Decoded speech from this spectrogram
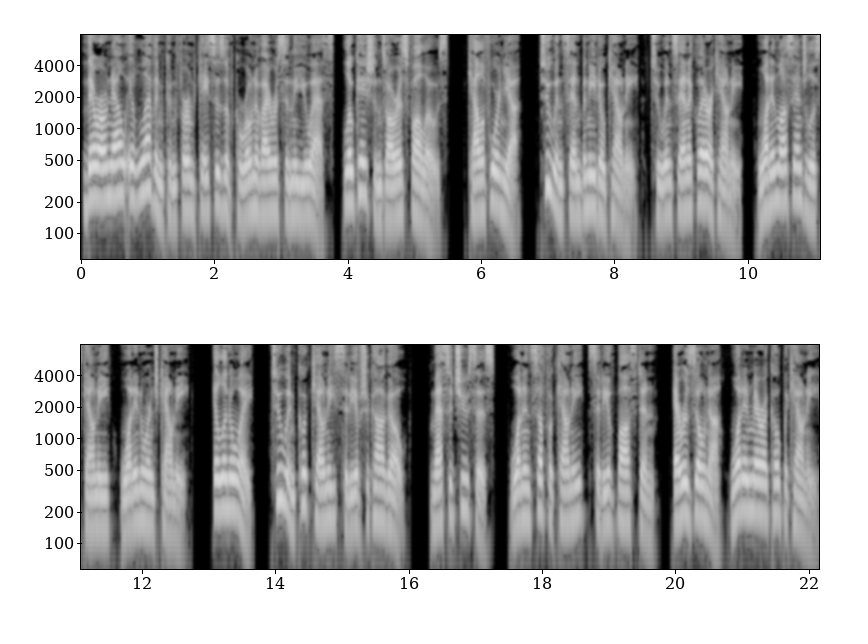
There are now 11 confirmed cases of coronavirus in the U.S. Locations are as follows California, two in San Benito County, two in Santa Clara County, one in Los Angeles County, one in Orange County. Illinois, two in Cook County, City of Chicago. Massachusetts, one in Suffolk County, City of Boston. Arizona, one in Maricopa County.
